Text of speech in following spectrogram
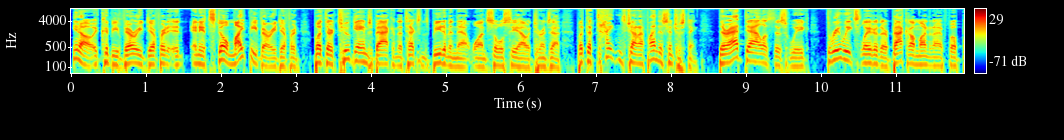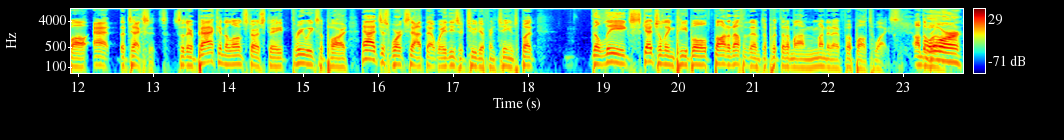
You know, it could be very different, it, and it still might be very different. But they're two games back, and the Texans beat them in that one, so we'll see how it turns out. But the Titans, John, I find this interesting. They're at Dallas this week. Three weeks later, they're back on Monday Night Football at the Texans. So they're back in the Lone Star State, three weeks apart. Now it just works out that way. These are two different teams, but the league scheduling people thought enough of them to put them on Monday Night Football twice on the road. or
